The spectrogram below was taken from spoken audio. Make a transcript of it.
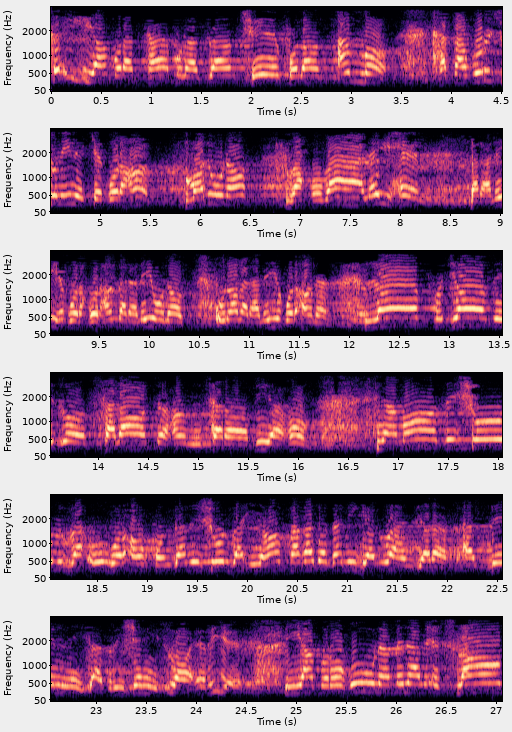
خیلی هم مرتب منظم چه فلان. اما تصورشون اینه که قرآن مال اوناست و هو علیهم بر علیه قرآن بر علیه اوناست. اونا بر علیه قرآنن. لا تجاوز صلاتهم تراویهم نمازشون و اون قرآن خوندنشون و اینها فقط از همین گلو انجره از دل نیست از ریشه نیست ظاهریه. یمرقون من الاسلام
